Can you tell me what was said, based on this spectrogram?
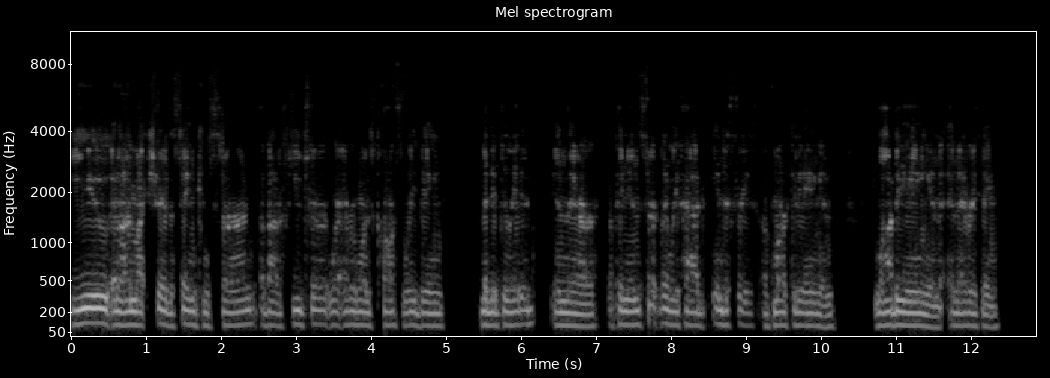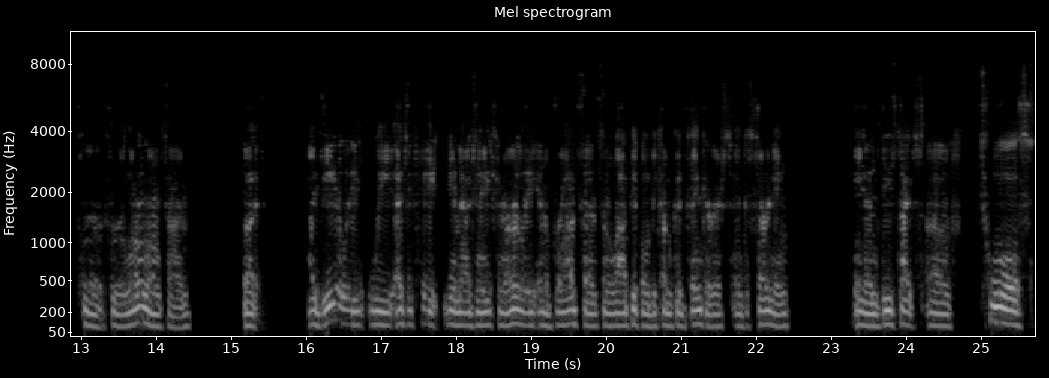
you and I might share the same concern about a future where everyone's constantly being manipulated in their opinions. Certainly, we've had industries of marketing and lobbying and, and everything for, for a long, long time. But ideally, we educate the imagination early in a broad sense and allow people to become good thinkers and discerning. And these types of tools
